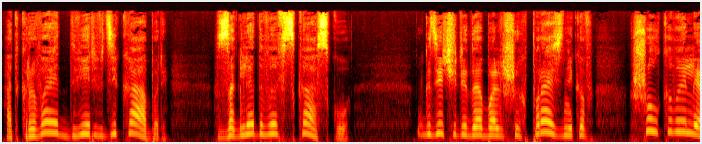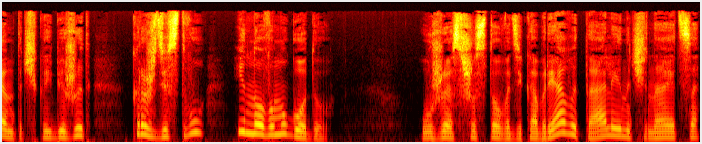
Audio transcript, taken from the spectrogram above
открывает дверь в декабрь, заглядывая в сказку, где череда больших праздников шелковой ленточкой бежит к Рождеству и Новому году. Уже с 6 декабря в Италии начинается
